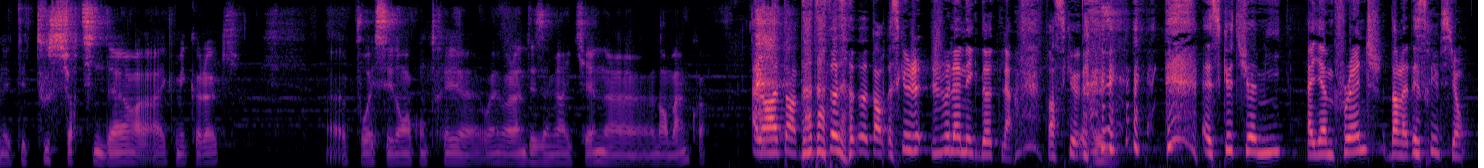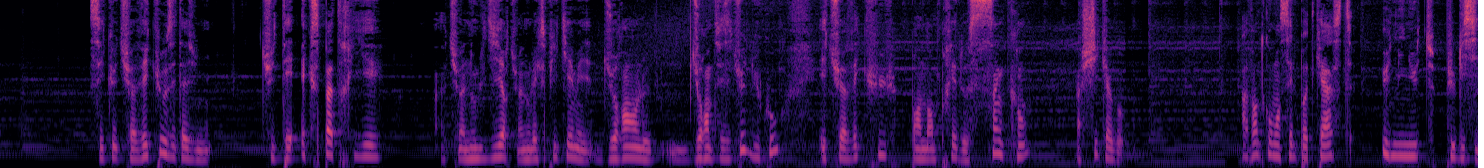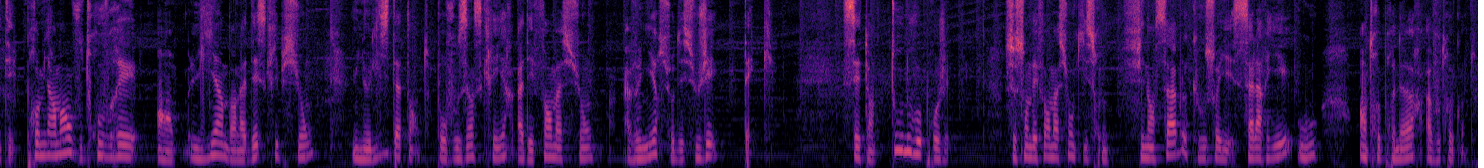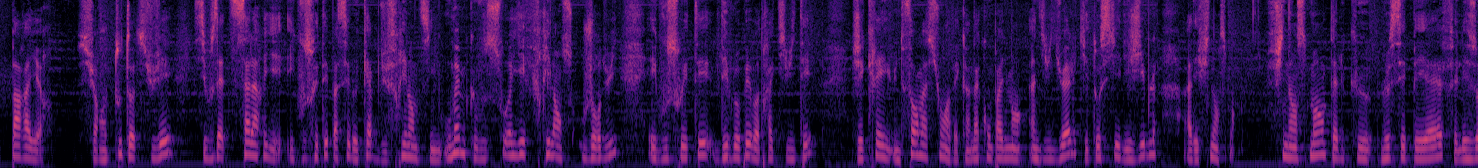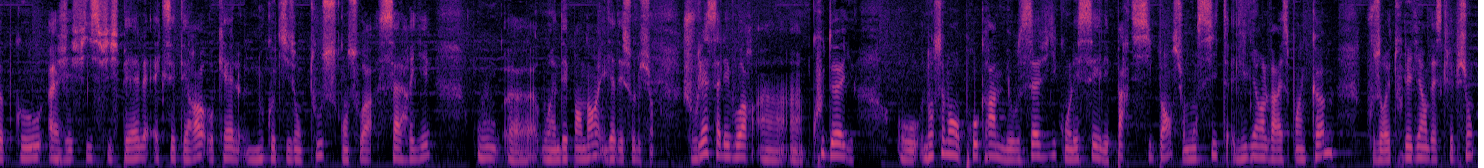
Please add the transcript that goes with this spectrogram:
on était tous sur Tinder avec mes colocs pour essayer de rencontrer ouais, voilà, des Américaines normales, quoi. Alors attends, attends, attends, attends, parce que je, je veux l'anecdote là. Parce que est-ce que tu as mis I am French dans la description? C'est que tu as vécu aux États-Unis, tu t'es expatrié, tu vas nous le dire, tu vas nous l'expliquer, mais durant, le, durant tes études du coup, et tu as vécu pendant près de 5 ans à Chicago. Avant de commencer le podcast, une minute publicité. Premièrement, vous trouverez en lien dans la description une liste d'attente pour vous inscrire à des formations à venir sur des sujets tech. C'est un tout nouveau projet. Ce sont des formations qui seront finançables, que vous soyez salarié ou entrepreneur à votre compte. Par ailleurs, sur un tout autre sujet, si vous êtes salarié et que vous souhaitez passer le cap du freelancing, ou même que vous soyez freelance aujourd'hui et que vous souhaitez développer votre activité, j'ai créé une formation avec un accompagnement individuel qui est aussi éligible à des financements. Financements tels que le CPF, les OPCO, AGFIS, FIFPL, etc., auxquels nous cotisons tous, qu'on soit salarié ou, euh, ou indépendant, il y a des solutions. Je vous laisse aller voir un, un coup d'œil non seulement au programme, mais aux avis qu'ont laissé les participants sur mon site lilianalvarez.com. Vous aurez tous les liens en description.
